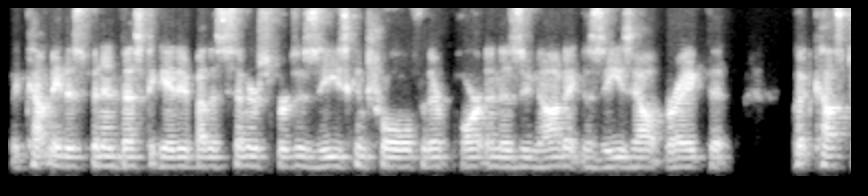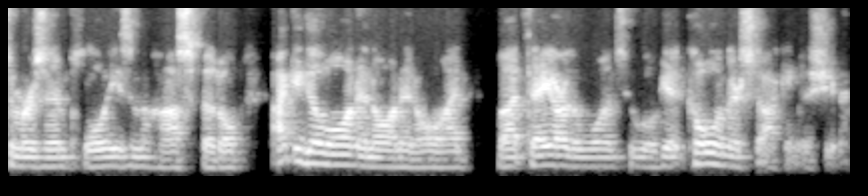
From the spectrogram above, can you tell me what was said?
the company that's been investigated by the Centers for Disease Control for their part in a zoonotic disease outbreak that put customers and employees in the hospital. I could go on and on and on, but they are the ones who will get coal in their stocking this year.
